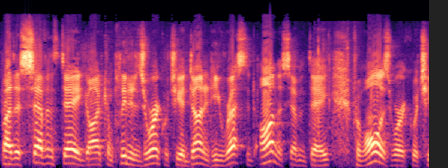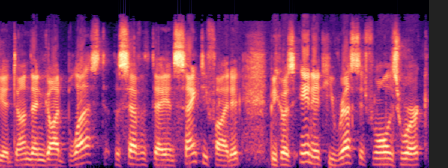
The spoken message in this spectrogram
By the seventh day, God completed his work which he had done, and he rested on the seventh day from all his work which he had done. Then God blessed the seventh day and sanctified it, because in it he rested from all his work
